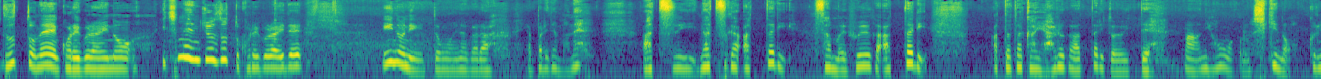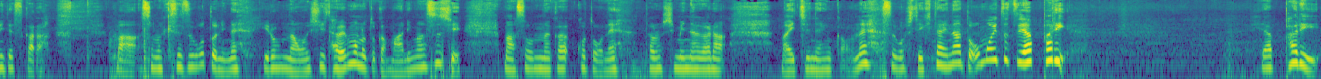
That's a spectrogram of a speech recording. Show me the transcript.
ずっとねこれぐらいの一年中ずっとこれぐらいでいいのにって思いながらやっぱりでもね暑い夏があったり寒い冬があったり暖かい春があったりといって、まあ、日本はこの四季の国ですからまあ、その季節ごとにねいろんな美味しい食べ物とかもありますし、まあ、そんなことをね楽しみながら、まあ、1年間をね過ごしていきたいなと思いつつやっぱりやっぱり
